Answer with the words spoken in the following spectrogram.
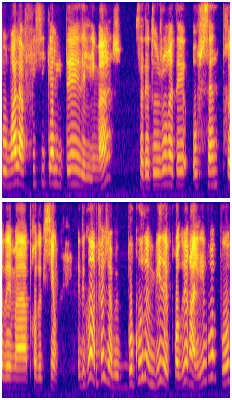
Pour moi, la physicalité de l'image, ça a toujours été au centre de ma production. Et du coup, en fait, j'avais beaucoup d'envie de produire un livre pour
